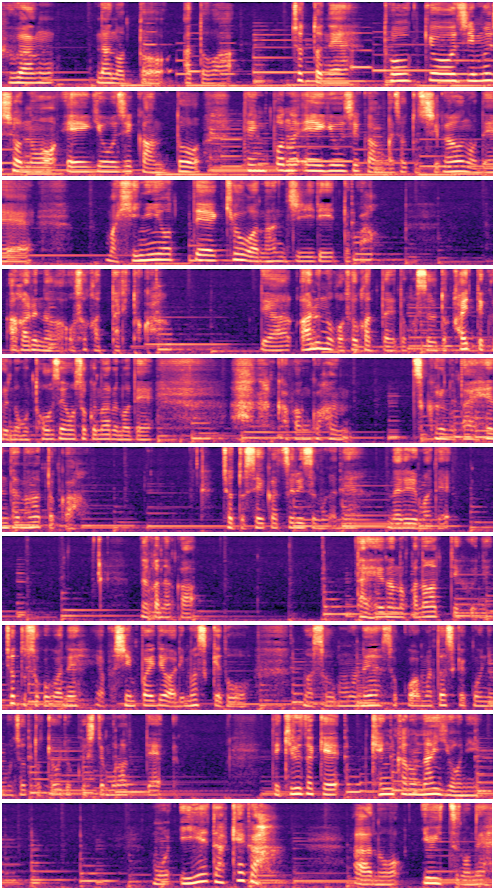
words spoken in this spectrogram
不安なのとあとはちょっとね東京事務所の営業時間と店舗の営業時間がちょっと違うのでまあ、日によって今日は何時入りとか上がるのが遅かったりとかで上がるのが遅かったりとかすると帰ってくるのも当然遅くなるのであなんか晩ご飯作るの大変だなとかちょっと生活リズムがね慣れるまでなかなか大変なのかなっていうふうにちょっとそこがねやっぱ心配ではありますけどまあそうもねそこは又助君にもちょっと協力してもらってできるだけ喧嘩のないようにもう家だけがあの唯一のね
